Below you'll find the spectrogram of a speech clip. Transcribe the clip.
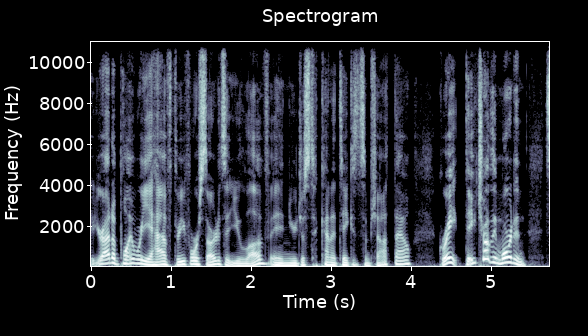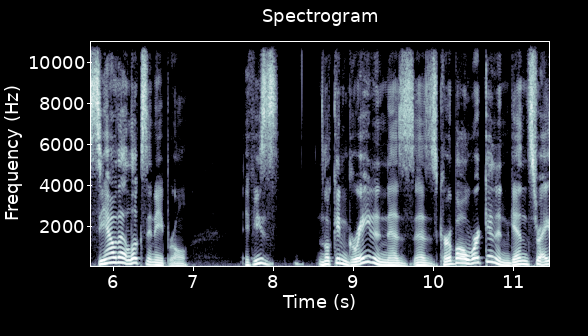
you're at a point where you have three, four starters that you love and you're just kind of taking some shots now, great. Take Charlie Morton. See how that looks in April. If he's looking great and has has curveball working and getting strike,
